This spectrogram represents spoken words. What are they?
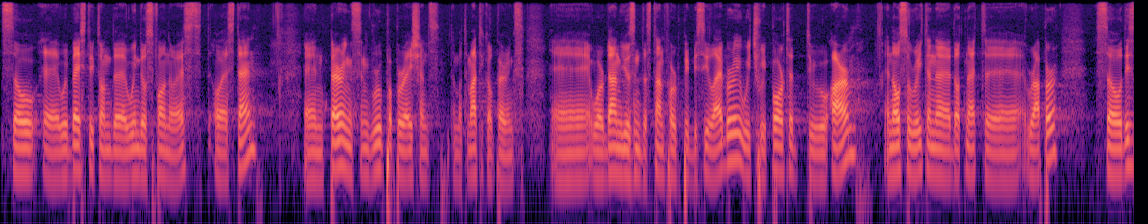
so uh, we based it on the Windows Phone OS, OS 10, and pairings and group operations, the mathematical pairings, uh, were done using the Stanford PBC library, which we ported to ARM, and also written a .NET uh, wrapper so this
